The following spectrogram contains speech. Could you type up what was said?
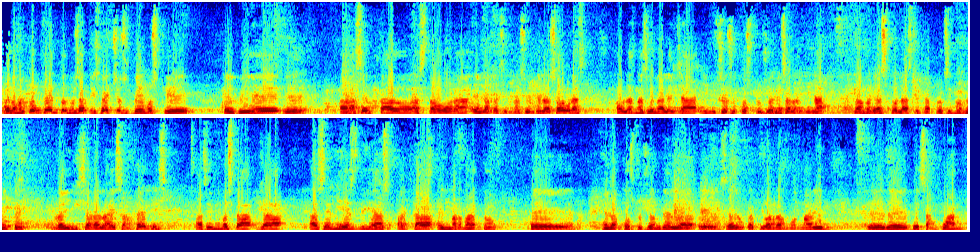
Bueno, muy contentos, muy satisfechos. Vemos que el FIE eh, ha acertado hasta ahora en la resignación de las obras. Aulas Nacionales ya inició su construcción en Salamina, la María Escolástica. Próximamente reiniciará la de San Félix. Asimismo está ya hace 10 días acá en Marmato eh, en la construcción de la eh, sede educativa Ramón Marín de, de, San Juan,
